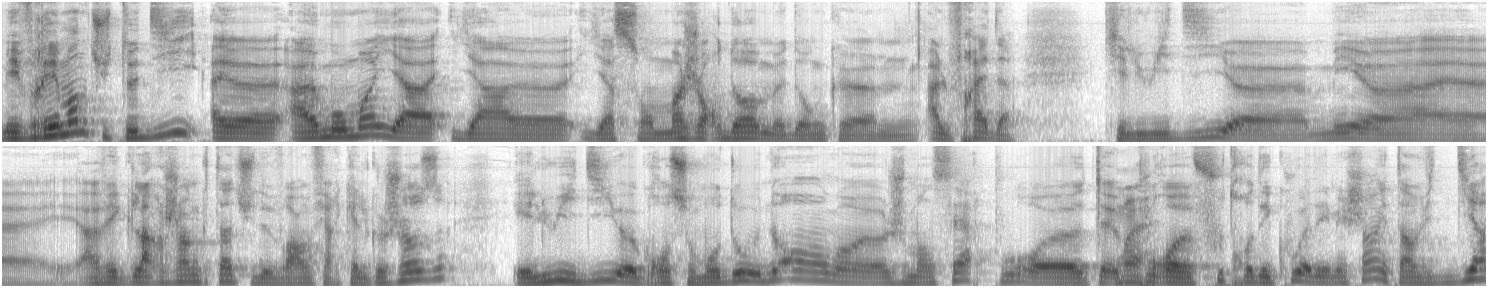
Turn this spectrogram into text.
Mais vraiment, tu te dis, euh, à un moment, il y a, il y, a, euh, il y a son majordome, donc euh, Alfred, qui lui dit euh, Mais euh, avec l'argent que tu as, tu devras en faire quelque chose. Et lui, il dit, euh, grosso modo, Non, euh, je m'en sers pour, euh, te- Ouais. pour euh, foutre des coups à des méchants. Et tu as envie de dire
